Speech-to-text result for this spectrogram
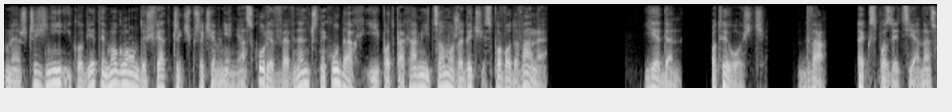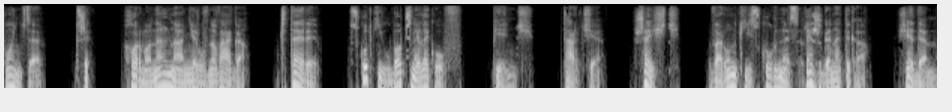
Mężczyźni i kobiety mogą doświadczyć przeciemnienia skóry w wewnętrznych udach i pod pachami co może być spowodowane. 1. Otyłość. 2. Ekspozycja na słońce. 3. Hormonalna nierównowaga. 4. Skutki uboczne leków. 5. Tarcie. 6. Warunki skórne slash genetyka. 7.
